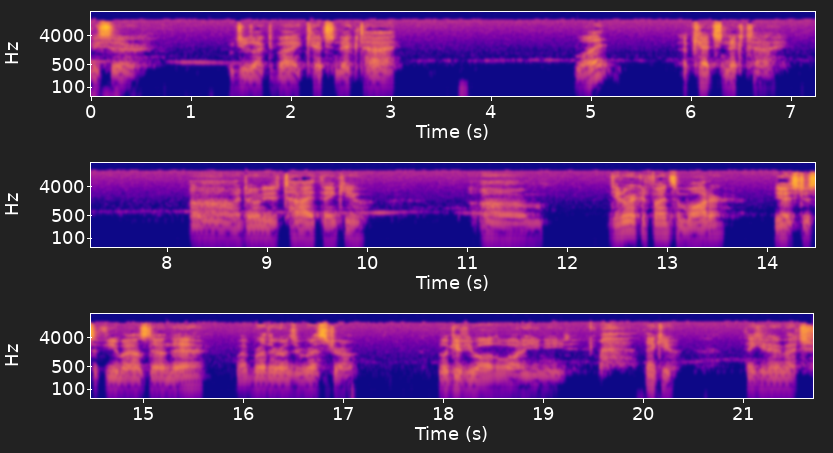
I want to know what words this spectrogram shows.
me, sir. Would you like to buy a Ketch necktie? What? A Ketch necktie. Oh, I don't need a tie, thank you. Um, do you know where I could find some water? Yes, just a few miles down there. My brother owns a restaurant. We'll give you all the water you need. Thank you. Thank you very much.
